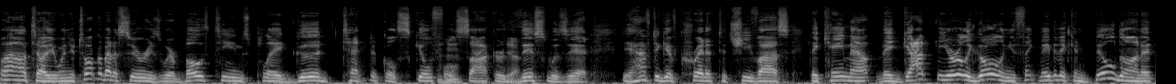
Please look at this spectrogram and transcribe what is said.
Well, I'll tell you, when you talk about a series where both teams played good, technical, skillful mm-hmm. soccer, yeah. this was it. You have to give credit to Chivas. They came out, they got the early goal, and you think maybe they can build on it,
